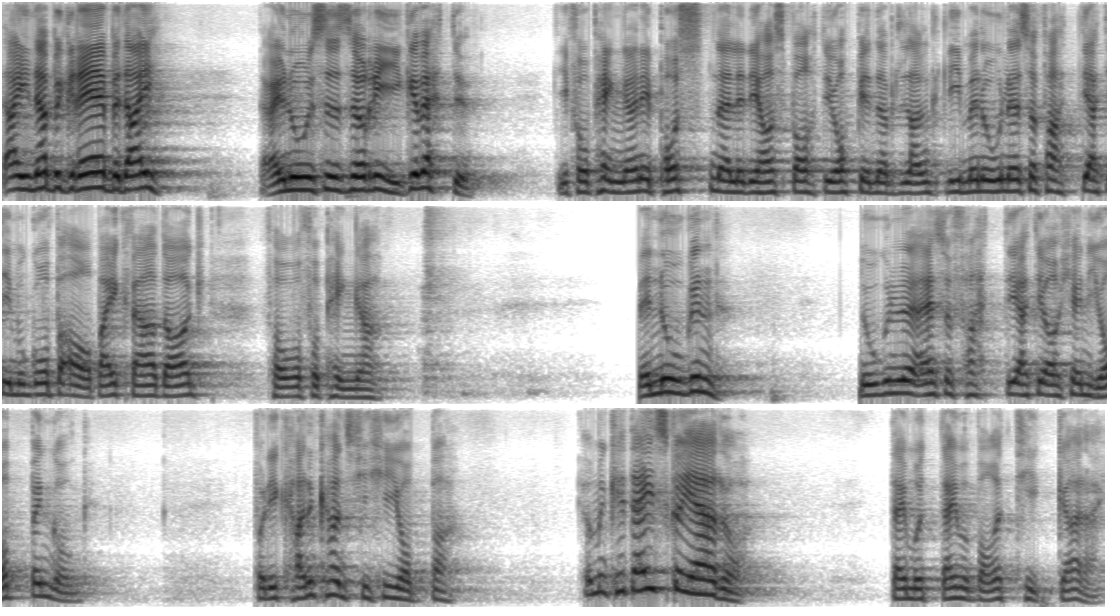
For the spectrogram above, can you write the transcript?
Det ene begrepet de, Det er jo noen som er så rike, vet du. De får pengene i posten, eller de har spart dem opp gjennom et langt liv. Men noen er så fattige at de må gå på arbeid hver dag for å få penger. Men noen, noen er så fattige at de har ikke en jobb engang. For de kan kanskje ikke jobbe. Ja, Men hva de skal gjøre, da? De må, de må bare tigge, de.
